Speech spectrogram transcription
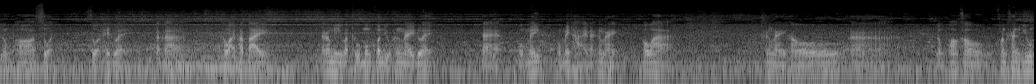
หลวงพ่อสวดสวดให้ด้วย แล้วก็ถวายพระไตรแล้วก็มีวัตถุมงคลอยู่ข้างในด้วย แต่ผมไม่ผมไม่ถ่ายนะข้างใน เพราะว่าข้างในเขาอ่า หลวงพ่อเขาค่อนข้างยุ่ง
